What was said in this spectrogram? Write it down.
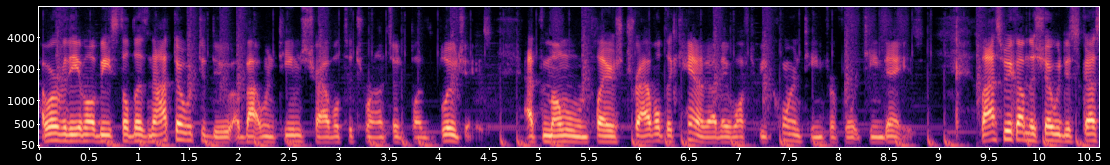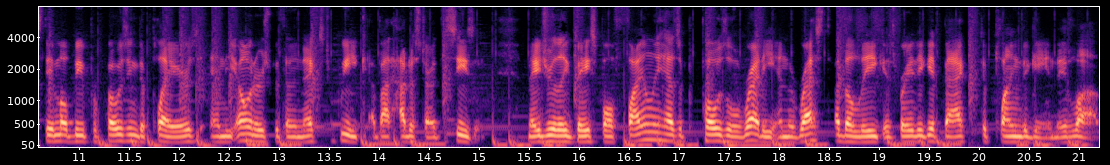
However, the MLB still does not know what to do about when teams travel to Toronto to play the Blue Jays. At the moment, when players travel to Canada, they will have to be quarantined for 14 days. Last week on the show, we discussed the MLB proposing to players and the owners within the next week about how to start the season. Major League Baseball finally has a proposal ready, and the rest of the league is ready to get back to playing the game they love.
